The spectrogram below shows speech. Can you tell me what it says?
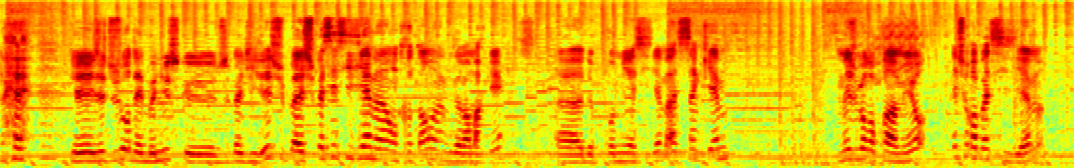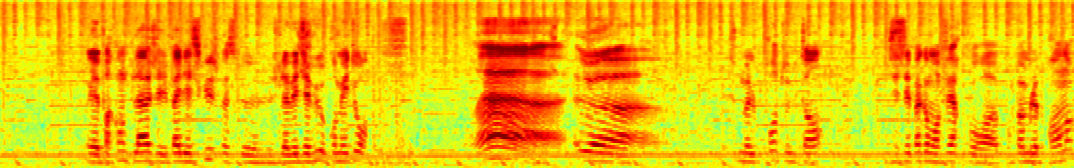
J'ai toujours des bonus que je ne sais pas utiliser. Je suis, passé 6ème hein, entre temps, hein, vous avez remarqué. Euh, de premier à 6ème à 5ème. Mais je me reprends un mur. Et je repasse sixième. Et par contre là, j'ai pas d'excuses parce que je l'avais déjà vu au premier tour. Ah, je me le prends tout le temps. Je sais pas comment faire pour, pour pas me le prendre.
